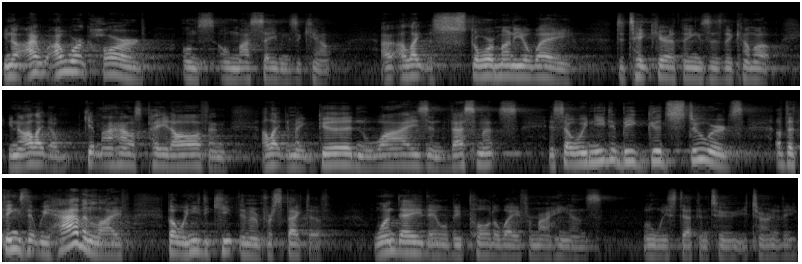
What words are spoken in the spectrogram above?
You know, I, I work hard on, on my savings account. I, I like to store money away to take care of things as they come up. You know, I like to get my house paid off and I like to make good and wise investments. And so we need to be good stewards of the things that we have in life, but we need to keep them in perspective. One day they will be pulled away from our hands when we step into eternity.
